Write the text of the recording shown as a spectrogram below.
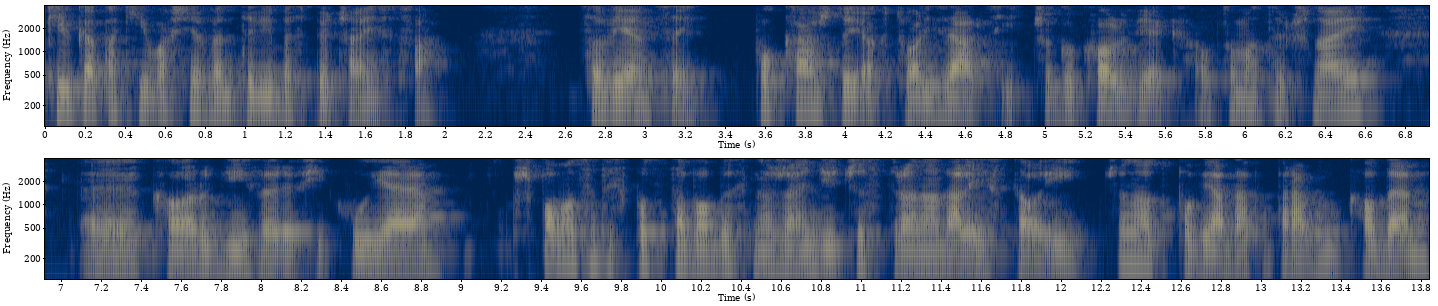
kilka takich właśnie wentyli bezpieczeństwa. Co więcej, po każdej aktualizacji czegokolwiek automatycznej, Corgi weryfikuje przy pomocy tych podstawowych narzędzi, czy strona dalej stoi, czy ona odpowiada poprawnym kodem,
